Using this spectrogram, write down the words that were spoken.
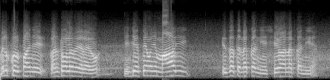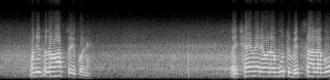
بلڪل پنهنجي ڪنٽرول ۾ رهيو. ڪه جيستائين منهنجي ماءُ جي عزت نه ڪنديءَ شيوا نه ڪنديءَ منهنجو ته واستو ئي ڪونهي. ڇهه مهيني هن بوٿ ڀت سان لڳو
